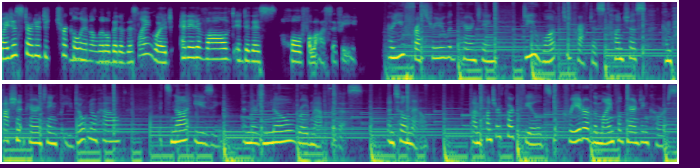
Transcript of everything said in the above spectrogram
I just started to trickle mm-hmm. in a little bit of this language and it evolved into this whole philosophy. Are you frustrated with parenting? Do you want to practice conscious, compassionate parenting, but you don't know how? It's not easy, and there's no roadmap for this. Until now. I'm Hunter Clark Fields, creator of the Mindful Parenting course,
